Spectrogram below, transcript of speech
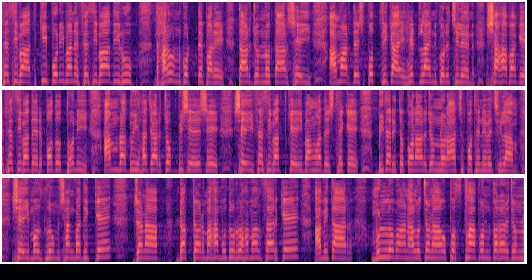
ফেসিবাদ কি পরিমাণে ফেসিবাদী রূপ ধারণ করতে পারে, তার জন্য তার সেই আমার দেশ পত্রিকায় হেডলাইন করেছিলেন শাহবাগে ফেসিবাদের পদধ্বনি। আমরা দুই হাজার চব্বিশে এসে সেই ফেসিবাদকে এই বাংলাদেশ থেকে বিতাড়িত করার জন্য রাজপথে নেমেছিলাম। সেই মজলুম সাংবাদিককে, জনাব ডক্টর মাহমুদুর রহমান স্যারকে আমি তার মূল্যবান আলোচনা উপস্থাপন করার জন্য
